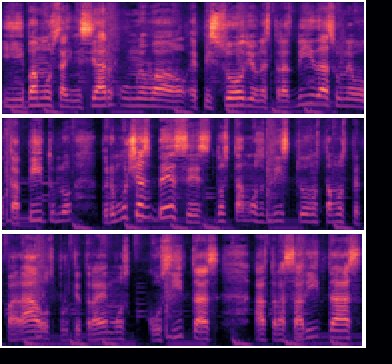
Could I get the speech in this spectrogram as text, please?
y vamos a iniciar un nuevo episodio en nuestras vidas, un nuevo capítulo, pero muchas veces no estamos listos, no estamos preparados porque traemos cositas atrasaditas,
